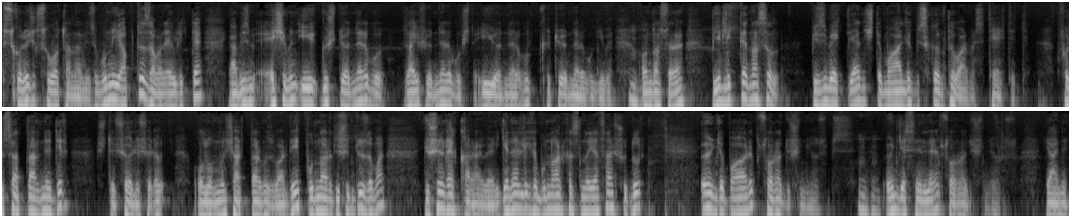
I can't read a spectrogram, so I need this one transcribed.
Psikolojik SWOT analizi. Bunu yaptığı zaman evlilikte ya bizim eşimin iyi güçlü yönleri bu. Zayıf yönleri bu işte. iyi yönleri bu, kötü yönleri bu gibi. Ondan sonra birlikte nasıl bizi bekleyen işte mahallik bir sıkıntı var mesela tehdit. Fırsatlar nedir? İşte şöyle şöyle olumlu şartlarımız var deyip bunları düşündüğü zaman düşünerek karar verir. Genellikle bunun arkasında yatan şudur. Önce bağırıp sonra düşünüyoruz biz. Önce sinirlenip sonra düşünüyoruz. Yani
